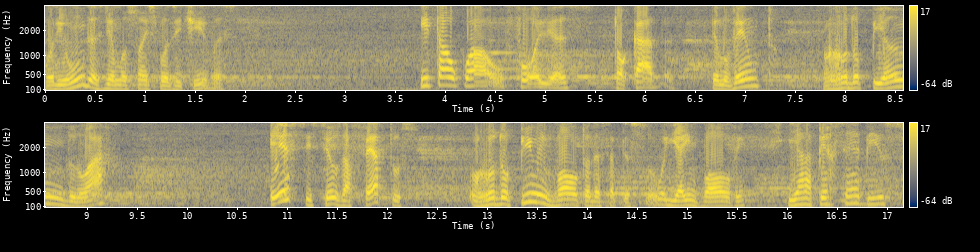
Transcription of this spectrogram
oriundas de emoções positivas, e tal qual folhas tocadas pelo vento, rodopiando no ar, esses seus afetos rodopiam em volta dessa pessoa e a envolvem, e ela percebe isso.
